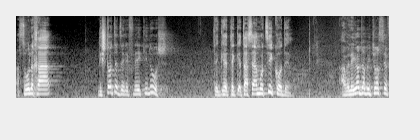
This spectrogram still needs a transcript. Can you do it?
אסור לך לשתות את זה לפני קידוש. ת, ת, תעשה המוציא קודם. אבל היות בבית יוסף,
